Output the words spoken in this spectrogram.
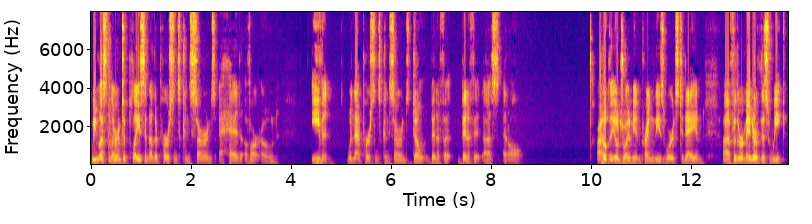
We must learn to place another person's concerns ahead of our own, even when that person's concerns don't benefit benefit us at all. I hope that you'll join me in praying these words today and uh, for the remainder of this week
